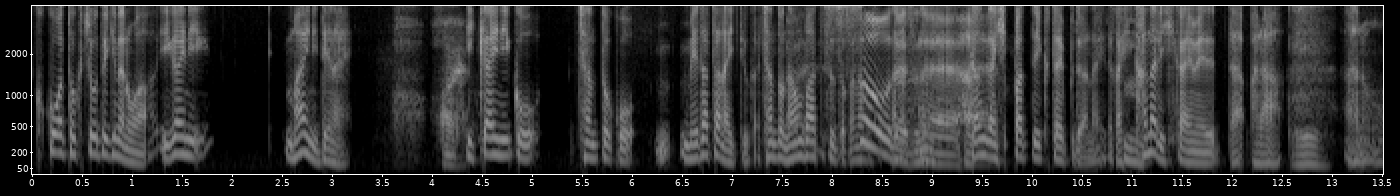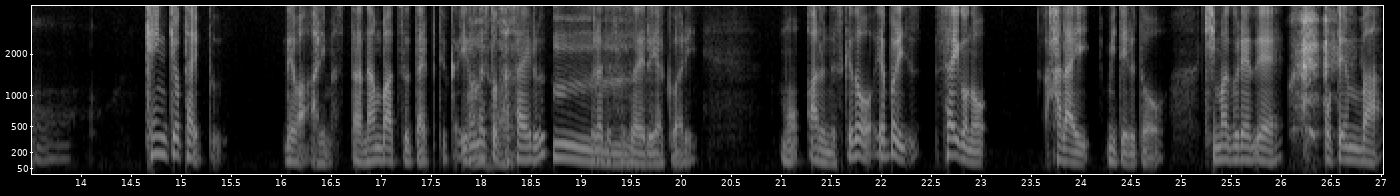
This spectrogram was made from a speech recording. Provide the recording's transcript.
ここは特徴的なのは意外に前に出ない。はい。意外にこうちゃんとこう目立たないっていうかちゃんとナンバー2とかそうですね。はい。ガンガン引っ張っていくタイプではない。だからうんかなり控えめだから、うん。あの謙虚タイプではあります。だからナンバー2タイプというかいろんな人を支える、うん。裏で支える役割もあるんですけどやっぱり最後の払い見てると気まぐれで おてんば。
